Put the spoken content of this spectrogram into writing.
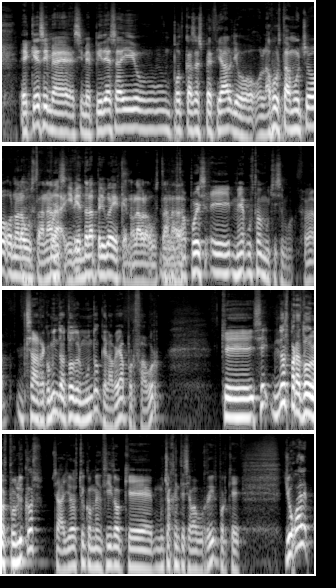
Es que si me, si me pides ahí un podcast especial, digo, o le gusta mucho o no le gusta nada. Pues, y viendo eh, la película que no le habrá gustado nada. Pues eh, me ha gustado muchísimo. Se la recomiendo a todo el mundo que la vea, por favor. Que sí, no es para todos los públicos. O sea, yo estoy convencido que mucha gente se va a aburrir porque... Yo igual,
